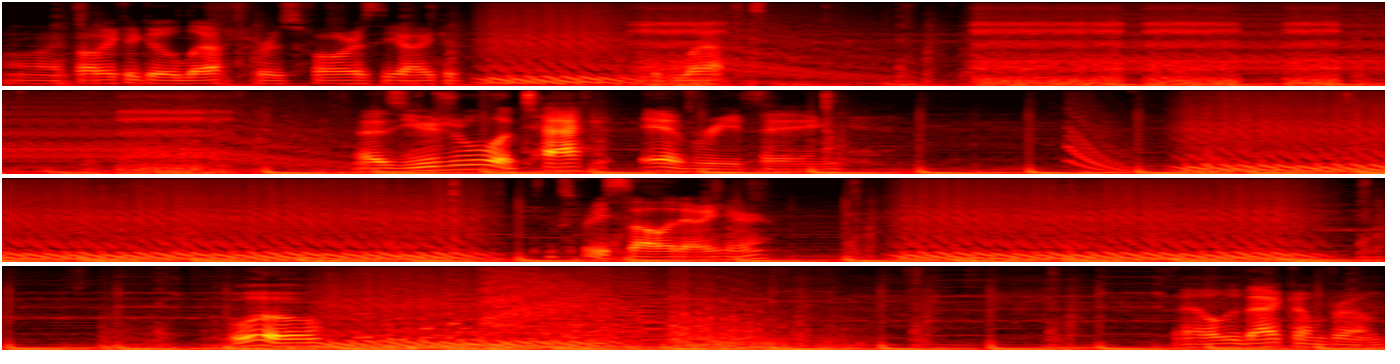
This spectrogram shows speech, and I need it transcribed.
Oh, I thought I could go left for as far as the eye could, could left. As usual, attack everything. Pretty solid out here. Whoa. The hell did that come from?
